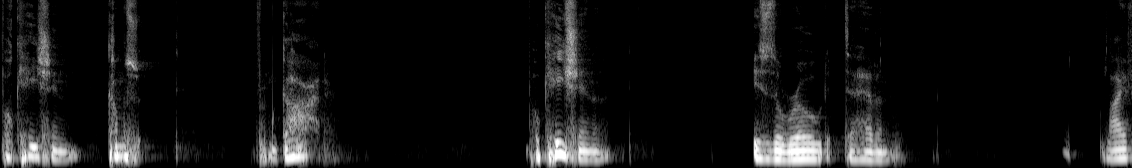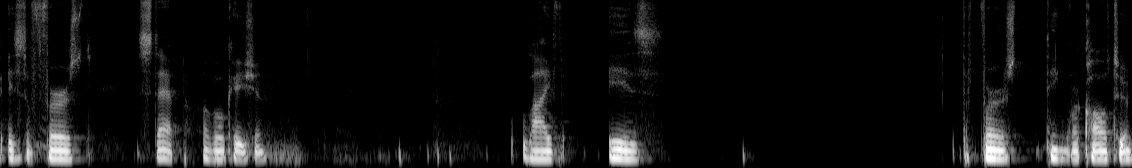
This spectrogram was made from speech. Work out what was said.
Vocation comes from God. Vocation is the road to heaven. Life is the first step of vocation. Life is the first thing we're called to.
